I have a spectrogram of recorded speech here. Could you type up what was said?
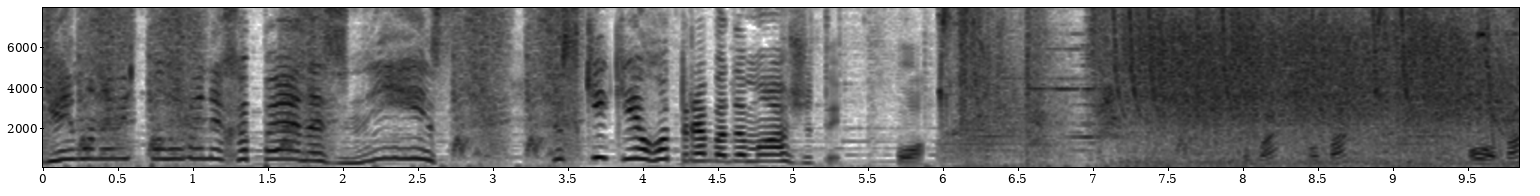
Я йому навіть половини хп не зніс. Це скільки його треба дамажити? О. Опа, опа. Опа.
